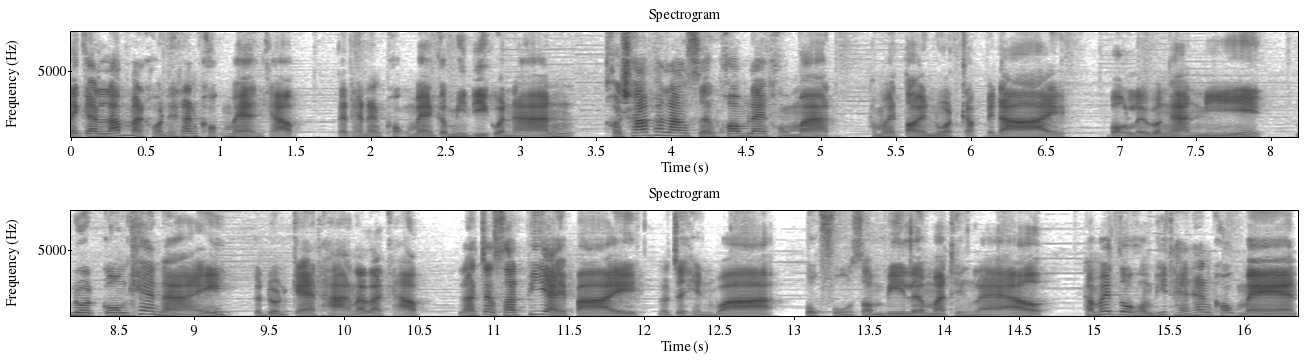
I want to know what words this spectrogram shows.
ในการรับหมัดของไททันคอกแมนครับ แต่ไททันคอกแมนก็มีดีกว่านั้น เขาใช้พลังเสริมความแรงของหมัดทำให้ต่อยหนวดกลับไปได้ บอกเลยว่างานนี้หนวดโกงแค่ไหนก็โดนแก้ทางแล้วแหละครับ หลังจากซัดพี่ใหญ่ไปเราจะเห็นว่าพวกฝูงซอมบี้เริ่มมาถึงแล้วทำให้ตัวของพี่ไททันคอกแมน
